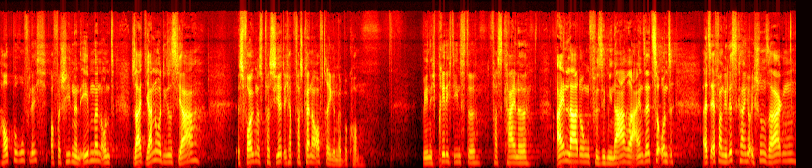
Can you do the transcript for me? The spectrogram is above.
hauptberuflich auf verschiedenen Ebenen und seit Januar dieses Jahr ist Folgendes passiert, ich habe fast keine Aufträge mehr bekommen. Wenig Predigtdienste, fast keine Einladungen für Seminare, Einsätze und als Evangelist kann ich euch schon sagen,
